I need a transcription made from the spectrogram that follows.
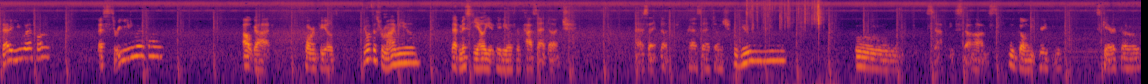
Is that a UFO? That's three UFOs? Oh god. Cornfields. You know what this reminds me of? That Missy Elliott video for Pass That Dutch. Pass that Dutch. Pass that Dutch. You. Ooh. Stop these dogs. It's gonna be creepy. Scarecrows.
